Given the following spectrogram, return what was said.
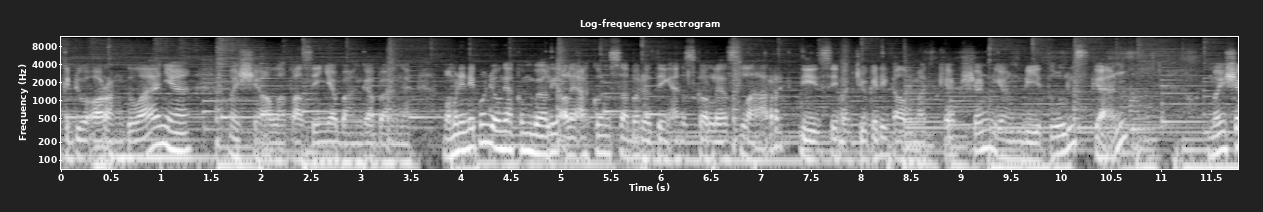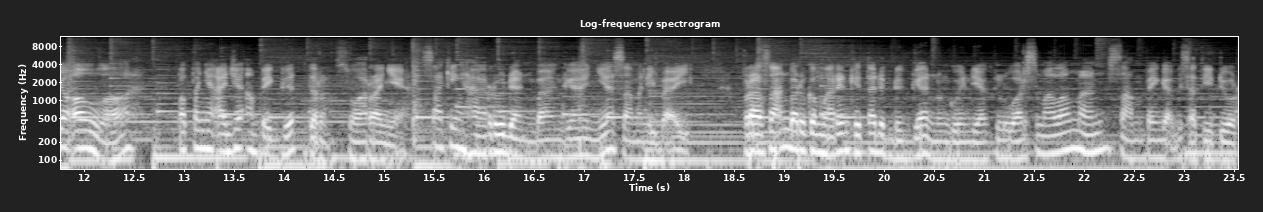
kedua orang tuanya Masya Allah pastinya bangga banget Momen ini pun diunggah kembali oleh akun sabareting underscore Leslar Disimak juga di kalimat caption yang dituliskan Masya Allah, papanya aja sampai geter suaranya. Saking haru dan bangganya sama nih bayi. Perasaan baru kemarin kita deg-degan nungguin dia keluar semalaman sampai nggak bisa tidur.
